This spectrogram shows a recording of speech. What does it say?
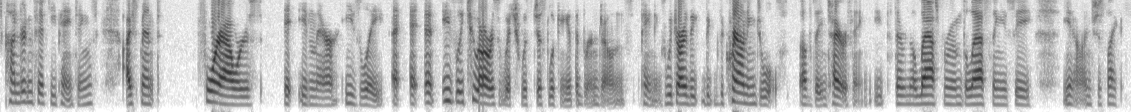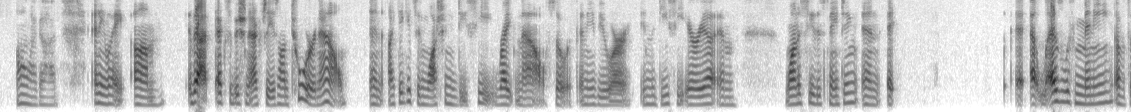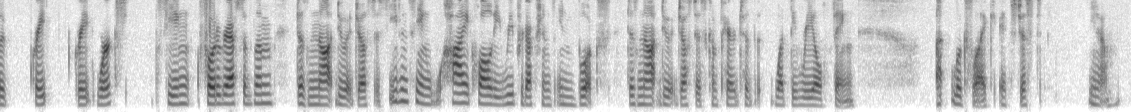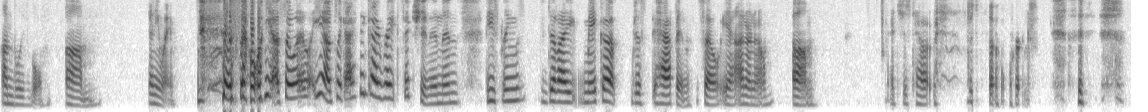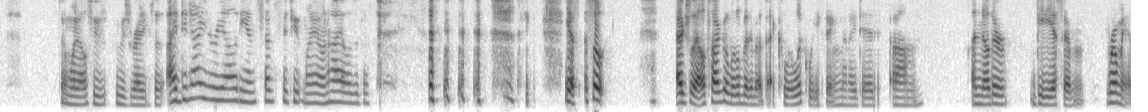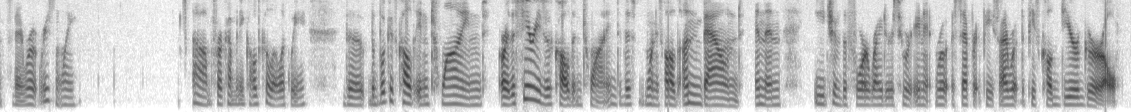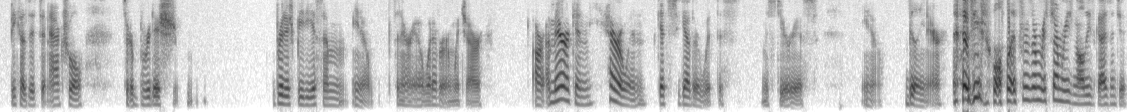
150 paintings. I spent four hours in there easily, and easily two hours of which was just looking at the Burne Jones paintings, which are the, the, the, crowning jewels of the entire thing. They're in the last room, the last thing you see, you know, and it's just like, oh my God. Anyway, um, that exhibition actually is on tour now, and I think it's in Washington, D.C. right now. So if any of you are in the D.C. area and want to see this painting, and it, as with many of the great great works, seeing photographs of them does not do it justice. Even seeing high quality reproductions in books does not do it justice compared to the, what the real thing uh, looks like. It's just, you know, unbelievable. Um, anyway, so yeah, so you know, it's like I think I write fiction, and then these things that I make up just happen. So yeah, I don't know. Um, it's just how it, just how it works. Someone else who's, who's writing says, I deny your reality and substitute my own. Hi, Elizabeth. yes, so actually, I'll talk a little bit about that Coliloquy thing that I did. Um, another BDSM romance that I wrote recently um, for a company called Coliloquy. The, the book is called Entwined, or the series is called Entwined. This one is called Unbound, and then each of the four writers who are in it wrote a separate piece. I wrote the piece called Dear Girl because it's an actual sort of British British BDSM, you know, scenario, whatever, in which our our American heroine gets together with this mysterious, you know, billionaire as usual. for some, some reason, all these guys into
